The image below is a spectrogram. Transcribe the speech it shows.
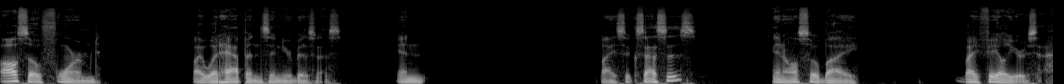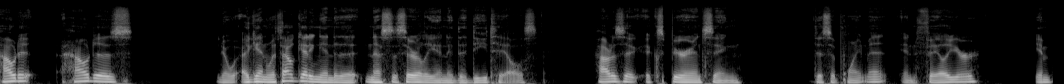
also formed by what happens in your business and by successes and also by by failures. How do how does you know again without getting into the necessarily into the details how does it experiencing disappointment and failure Im-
